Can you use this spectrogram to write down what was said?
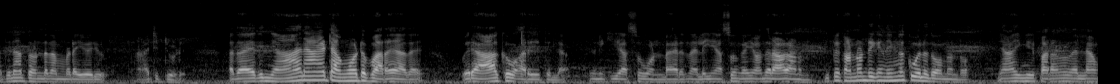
അതിനകത്തുണ്ട് നമ്മുടെ ഈ ഒരു ആറ്റിറ്റ്യൂഡ് അതായത് ഞാനായിട്ട് അങ്ങോട്ട് പറയാതെ ഒരാൾക്കും അറിയത്തില്ല. എനിക്ക് ഈ അസുഖം ഉണ്ടായിരുന്നു അല്ലെങ്കിൽ അസുഖം കഴിഞ്ഞ് വന്ന ഒരാളാണെന്ന്. ഇപ്പോൾ കണ്ടോണ്ടിരിക്കുന്ന നിങ്ങൾക്ക് പോലും തോന്നുന്നുണ്ടോ? ഞാൻ ഇങ്ങനെ പറയുന്നതെല്ലാം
